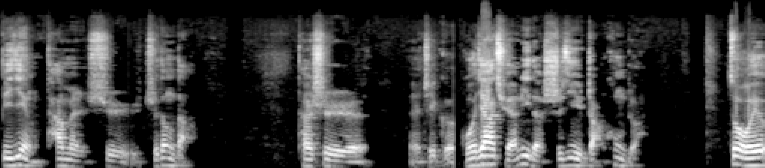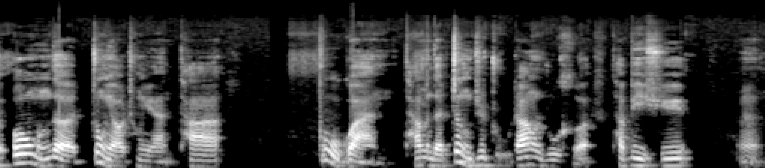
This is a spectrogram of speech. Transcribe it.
毕竟他们是执政党，他是呃这个国家权力的实际掌控者。作为欧盟的重要成员，他不管他们的政治主张如何，他必须嗯。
